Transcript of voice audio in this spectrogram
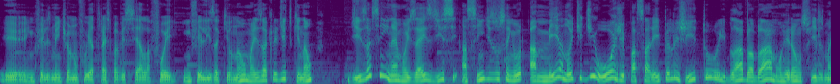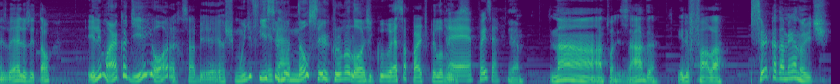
e, infelizmente eu não fui atrás para ver se ela foi infeliz aqui ou não, mas acredito que não. Diz assim, né? Moisés disse: Assim diz o Senhor, à meia-noite de hoje passarei pelo Egito e blá blá blá, morrerão os filhos mais velhos e tal ele marca dia e hora, sabe? Eu acho muito difícil Exato. não ser cronológico essa parte, pelo menos. É, pois é. é. Na atualizada, ele fala cerca da meia-noite.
